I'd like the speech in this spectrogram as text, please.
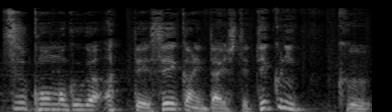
つ項目があって成果に対してテクニック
